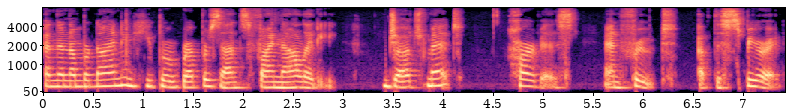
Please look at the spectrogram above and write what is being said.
and the number 9 in Hebrew represents finality, judgment, harvest, and fruit of the Spirit.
